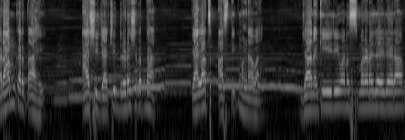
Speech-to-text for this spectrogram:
राम करता आहे अशी ज्याची दृढ श्रद्धा त्यालाच आस्तिक म्हणावा. जानकी जीवन स्मरण जय जय राम.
